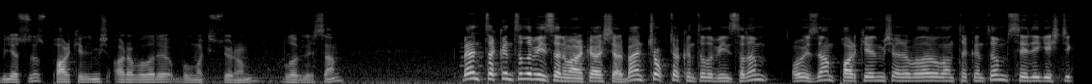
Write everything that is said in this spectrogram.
Biliyorsunuz park edilmiş arabaları bulmak istiyorum. Bulabilirsem. Ben takıntılı bir insanım arkadaşlar. Ben çok takıntılı bir insanım. O yüzden park edilmiş arabalar olan takıntım seri geçtik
